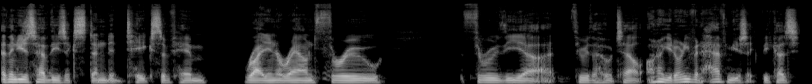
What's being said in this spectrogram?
And then you just have these extended takes of him riding around through through the uh through the hotel. Oh no, you don't even have music because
